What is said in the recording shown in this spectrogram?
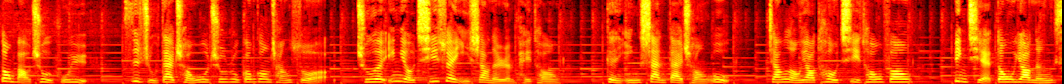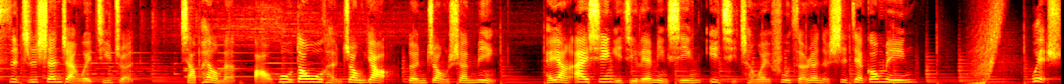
动保处呼吁，饲主带宠物出入公共场所，除了应有七岁以上的人陪同，更应善待宠物。箱笼要透气通风，并且动物要能四肢伸展为基准。小朋友们，保护动物很重要，尊重生命。培养爱心以及怜悯心，一起成为负责任的世界公民。Wish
